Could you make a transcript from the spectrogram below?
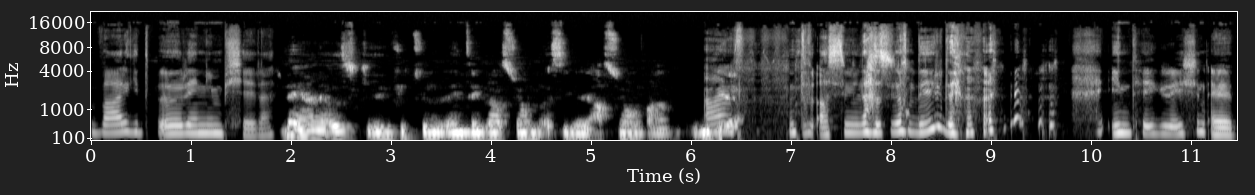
bari gidip öğreneyim bir şeyler. Bir de yani azıcık kültür, entegrasyon, asimilasyon falan. Aynen. Dur asimilasyon değil de integration evet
